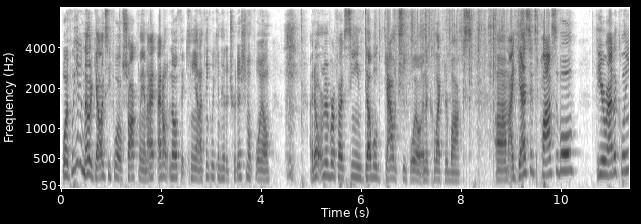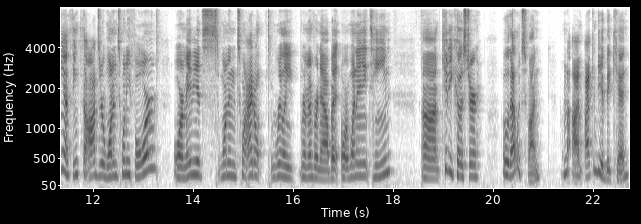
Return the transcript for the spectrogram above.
Boy, if we get another Galaxy Foil Shockland, I, I don't know if it can. I think we can hit a traditional foil. I don't remember if I've seen double Galaxy Foil in a collector box. Um, I guess it's possible, theoretically. I think the odds are 1 in 24, or maybe it's 1 in 20. I don't really remember now, but or 1 in 18. Um, kitty coaster. Oh, that looks fun. I'm not. I'm, I can be a big kid.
